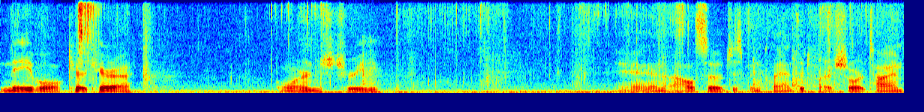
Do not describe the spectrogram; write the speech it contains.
navel cara cara orange tree and also just been planted for a short time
